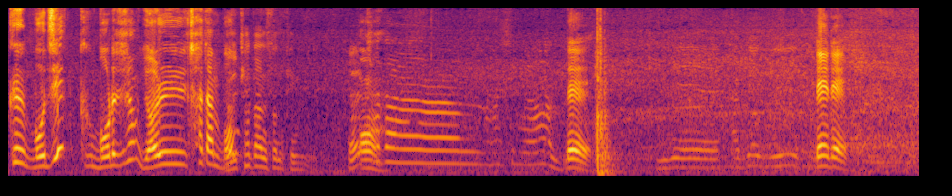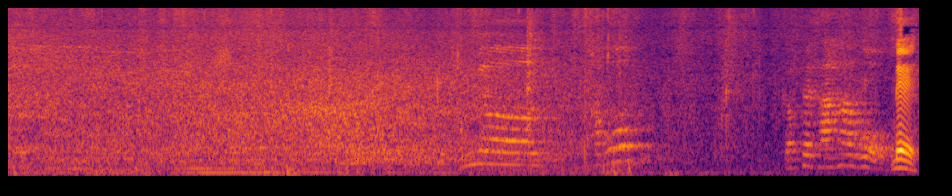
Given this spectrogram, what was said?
그 뭐지? 그 뭐라지 형? 열 차단보? 열차단 썬팅 열 어. 차단 하시면 네. 이제 가격이 네네. 전면하고 옆에 다 하고 네.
